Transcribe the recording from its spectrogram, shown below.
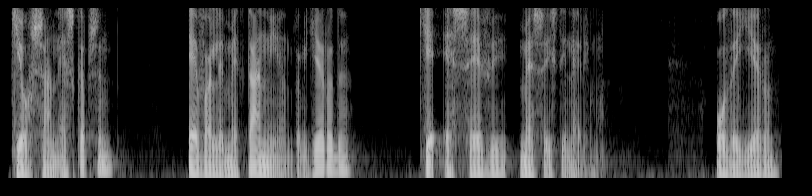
Και όσαν έσκαψεν, έβαλε μετάνοια τον γέροντα και εσέβη μέσα εις την έρημο. Ο δε γέρον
